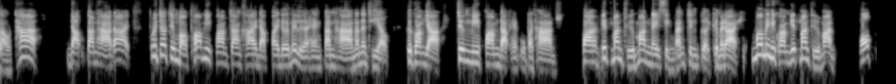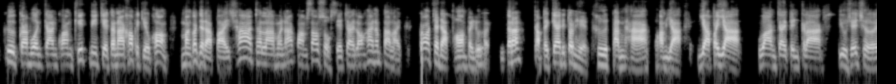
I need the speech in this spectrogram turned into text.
เรา ถ้าดับตัณหาได้พระเจ้าจึงบอกเพราะมีความจางคายดับไปโดยไม่เหลือแห่งตัณหานั้นนั่นเทียว คือความอยากจึงมีความดับแห่งอุปทาน ความยึดมั่นถือมั่นในสิ่งนั้นจึงเกิดขึ้นไม่ได้ เมื่อไม่มีความยึดมั่นถือมั่น ภพคือกระบวนการความคิดมีเจตนาเข้าไปเกี่ยวข้อง มันก็จะดับไปชาติชรามรณะความเศร้าโศกเสียใจร้องไห้น้ำตาไหลก็จะดับพร้อมไปด้วยดังนั้นกลับไปแก้ที่ต้นเหตุคือตัณหาความอยาก อย่าไปอยากวางใจเป็นกลาง อยู่เฉย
